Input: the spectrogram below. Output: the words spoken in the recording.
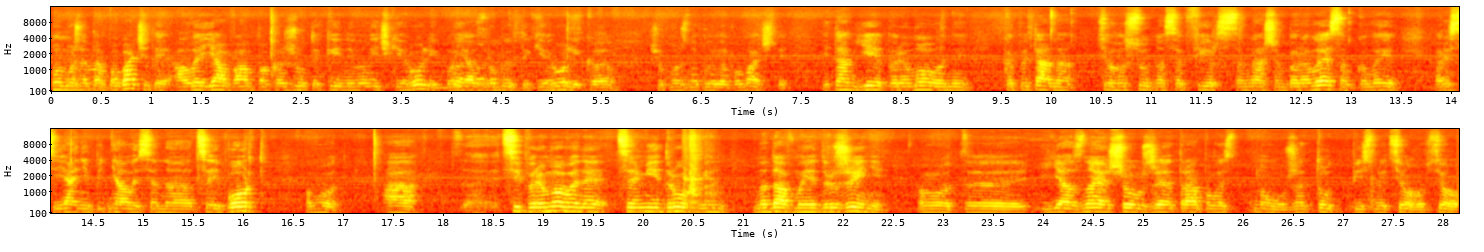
Можна там побачити, але я вам покажу такий невеличкий ролик, бо я зробив такий ролик, е, щоб можна було побачити. І там є перемовини капітана цього судна Сапфір з нашим Берелесом, коли росіяни піднялися на цей борт. От. А е, ці перемовини це мій друг, він надав моїй дружині. От, е, я знаю, що вже трапилось ну, вже тут, після цього всього.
